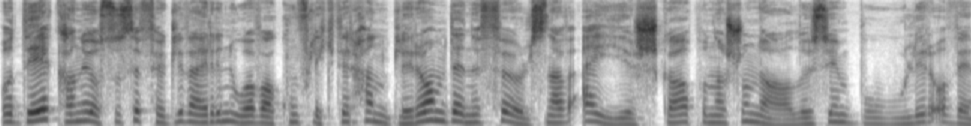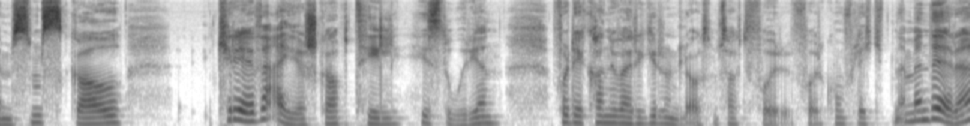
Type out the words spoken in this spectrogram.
Og det kan jo også selvfølgelig være noe av hva konflikter handler om. Denne følelsen av eierskap og nasjonale symboler, og hvem som skal kreve eierskap til historien. For det kan jo være grunnlag som sagt, for, for konfliktene. Men dere,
